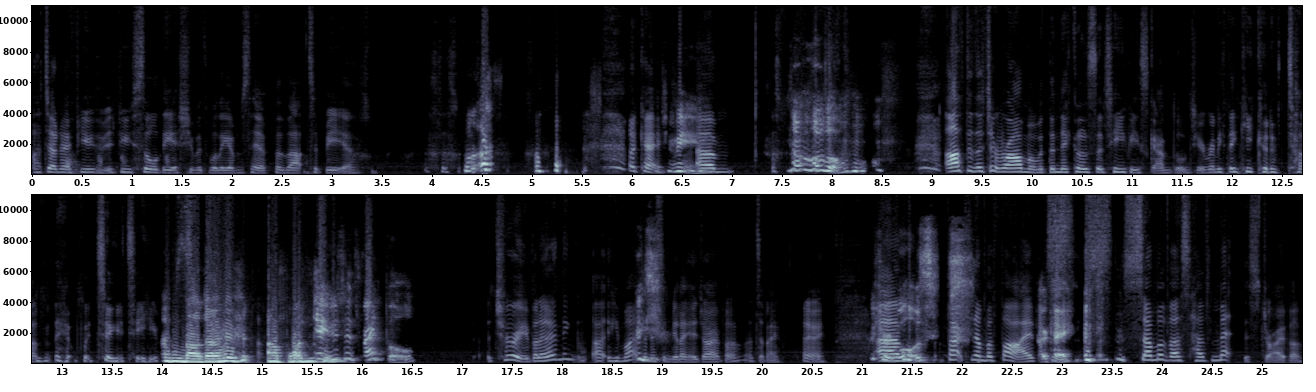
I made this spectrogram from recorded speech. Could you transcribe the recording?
I don't know if you if you saw the issue with Williams here for that to be a okay. What do you mean? Um, No, hold on. after the drama with the Nicholas Latifi scandal, do you really think he could have done it with two teams? Another of one. Yeah, he team. was with Red Bull. True, but I don't think uh, he might have been a simulator driver. I don't know. Anyway, Which it Um, was. fact number five. Okay. s- some of us have met this driver.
